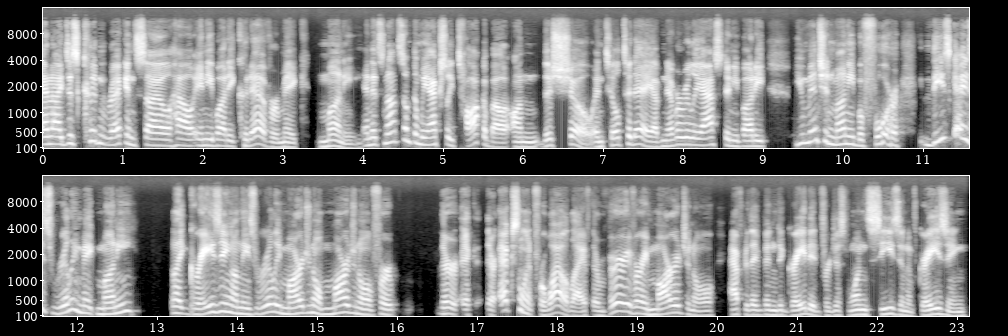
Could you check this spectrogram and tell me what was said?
and I just couldn't reconcile how anybody could ever make money. And it's not something we actually talk about on this show until today. I've never really asked anybody. You mentioned money before. These guys really make money like grazing on these really marginal marginal for they're they're excellent for wildlife they're very very marginal after they've been degraded for just one season of grazing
